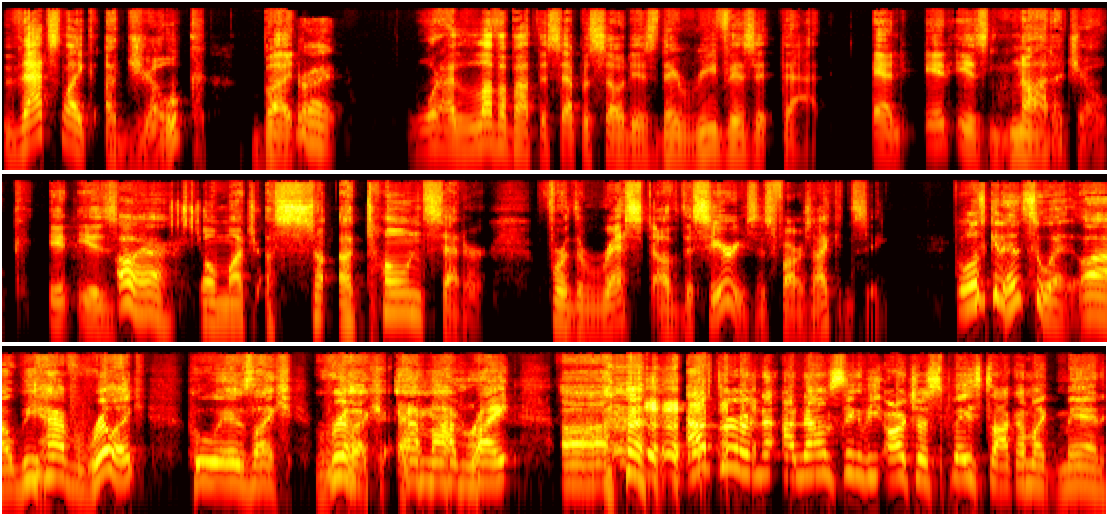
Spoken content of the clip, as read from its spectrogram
that's like a joke. But Right. what I love about this episode is they revisit that and it is not a joke. It is Oh yeah. so much a, a tone setter for the rest of the series, as far as I can see. Well, let's get into it. Uh, we have Rillak, who is like, Rillak, am I right? Uh, after an- announcing the Archer space talk, I'm like, man,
